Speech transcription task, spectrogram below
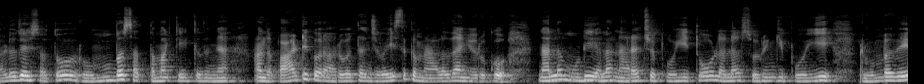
அழுகை சத்தம் ரொம்ப சத்தமாக கேட்குதுங்க அந்த பாட்டிக்கு ஒரு அறுபத்தஞ்சு வயசுக்கு மேலே தான் இருக்கும். நல்ல முடியெல்லாம் நரைச்சி போய் தோலெல்லாம் சுருங்கி போய் ரொம்பவே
